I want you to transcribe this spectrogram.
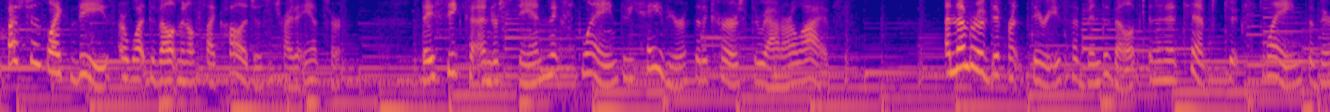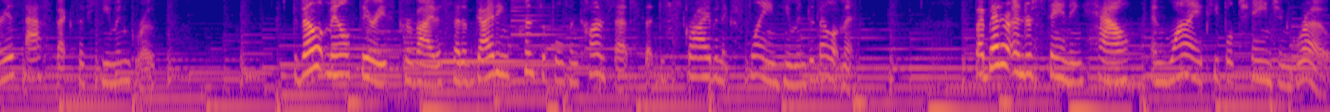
Questions like these are what developmental psychologists try to answer. They seek to understand and explain the behavior that occurs throughout our lives. A number of different theories have been developed in an attempt to explain the various aspects of human growth. Developmental theories provide a set of guiding principles and concepts that describe and explain human development. By better understanding how and why people change and grow,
